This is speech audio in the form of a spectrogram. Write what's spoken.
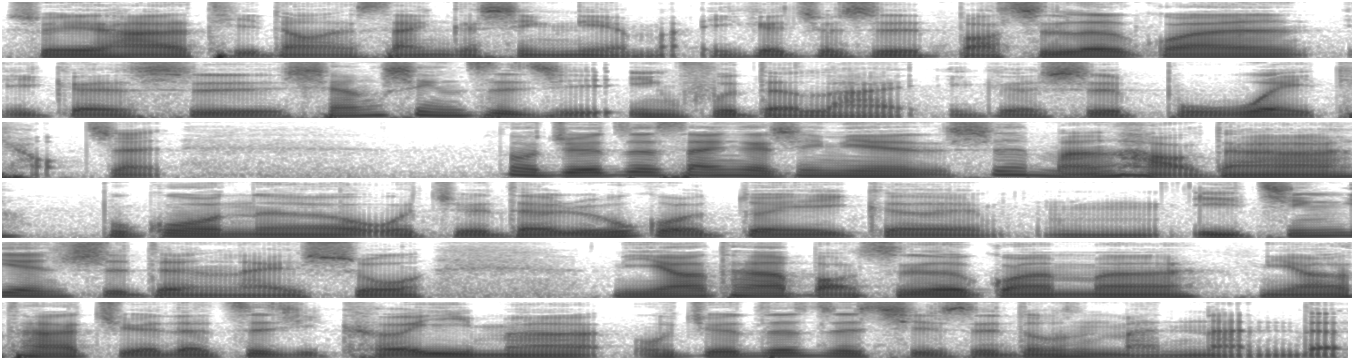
所以他提到了三个信念嘛，一个就是保持乐观，一个是相信自己应付得来，一个是不畏挑战。那我觉得这三个信念是蛮好的啊。不过呢，我觉得如果对一个嗯已经厌世的人来说，你要他保持乐观吗？你要他觉得自己可以吗？我觉得这其实都是蛮难的。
